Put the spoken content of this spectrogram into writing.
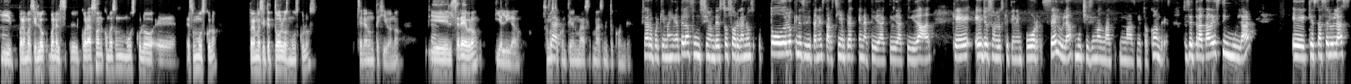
y podemos decirlo, bueno, el, corazón como es un músculo, es un músculo, podemos decir que todos los músculos serían un tejido, ¿no? Y el cerebro y el hígado son los que contienen más, más mitocondria. Claro, porque imagínate la función de estos órganos, todo lo que necesitan estar siempre en actividad, actividad, actividad, que ellos son los que tienen por célula muchísimas más, mitocondrias. Entonces se trata de estimular eh, que estas células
